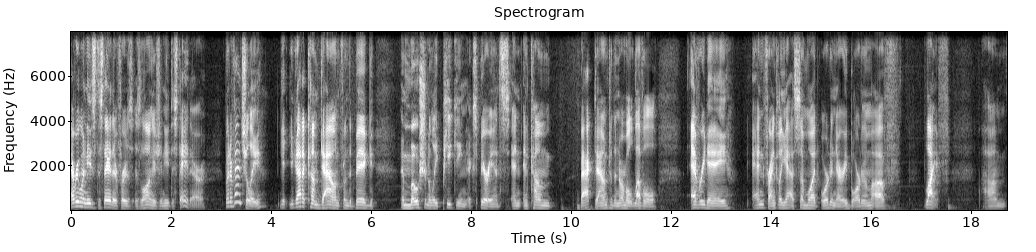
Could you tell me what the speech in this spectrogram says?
everyone needs to stay there for as, as long as you need to stay there. But eventually, you, you got to come down from the big emotionally peaking experience and, and come back down to the normal level every day and frankly yeah somewhat ordinary boredom of life. Um,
